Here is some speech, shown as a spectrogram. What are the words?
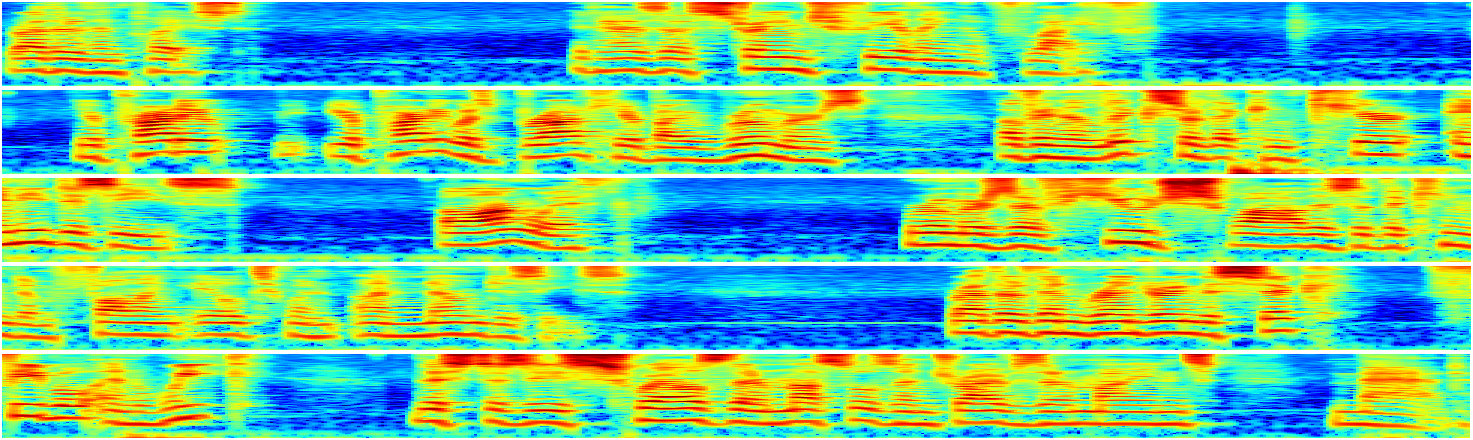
rather than placed. It has a strange feeling of life. Your party, your party was brought here by rumors of an elixir that can cure any disease, along with rumors of huge swaths of the kingdom falling ill to an unknown disease. Rather than rendering the sick feeble and weak, this disease swells their muscles and drives their minds mad.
